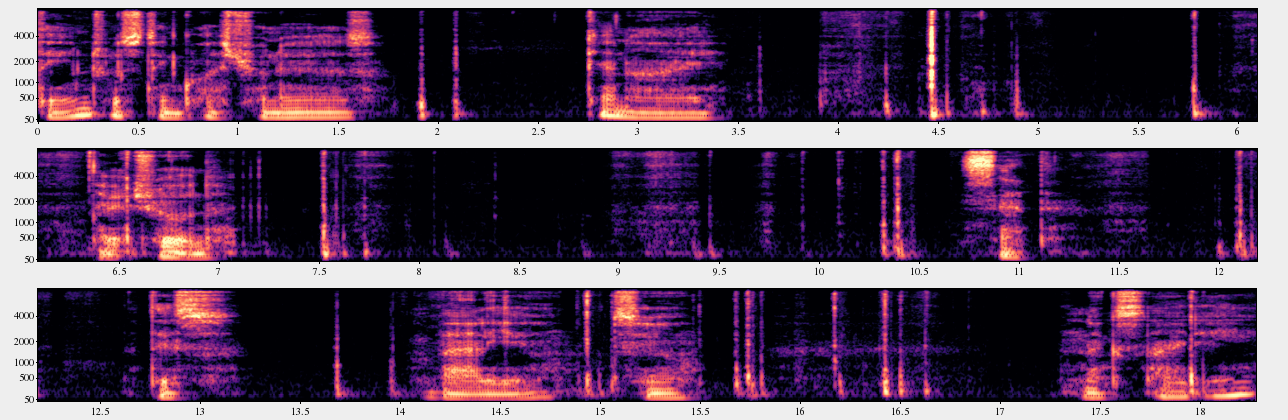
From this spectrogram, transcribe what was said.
The interesting question is, can I, It should, set. This value to next ID.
